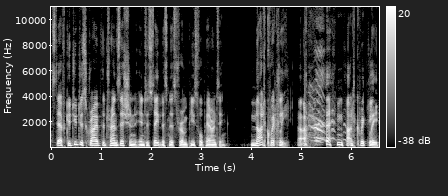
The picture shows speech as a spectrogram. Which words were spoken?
Steph, could you describe the transition into statelessness from peaceful parenting? Not quickly. Uh, not quickly.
